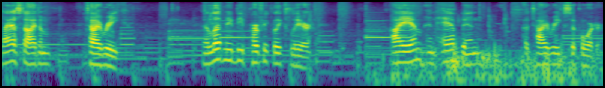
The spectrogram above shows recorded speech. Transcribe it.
Last item, Tyreek. And let me be perfectly clear. I am and have been a Tyreek supporter.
